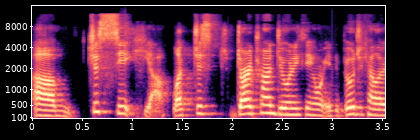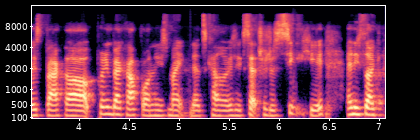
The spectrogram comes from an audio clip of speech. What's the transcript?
um, just sit here. Like just don't try and do anything. I want you to build your calories back up, putting back up on his maintenance calories, etc. Just sit here. And he's like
